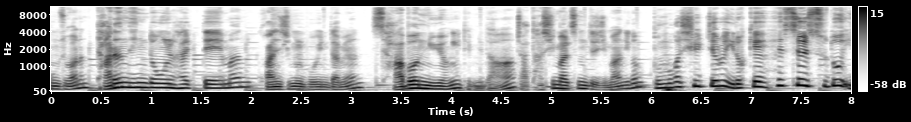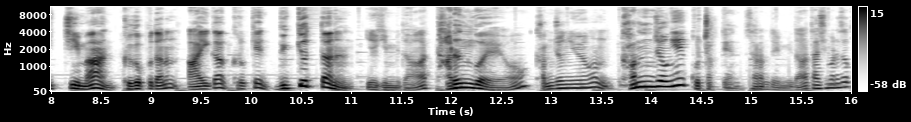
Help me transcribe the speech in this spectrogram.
평소와는 다른 행동을 할 때에만 관심을 보인다면 4번 유형이 됩니다. 자, 다시 말씀드리지만 이건 부모가 실제로 이렇게 했을 수도 있지만 그것보다는 아이가 그렇게 느꼈다는 얘기입니다. 다른 거예요. 감정 유형은 감정에 고착된 사람들입니다. 다시 말해서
